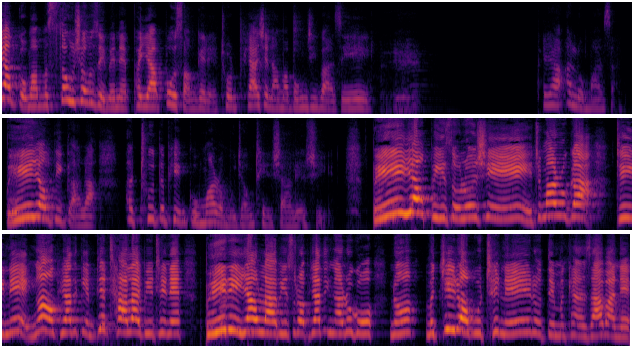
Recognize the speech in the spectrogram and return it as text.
ရက်ကိုမှမဆုံးရှုံးစေဘဲနဲ့ဖျားပို့ဆောင်ခဲ့တယ်ထို့ဖျားရှင်နာမှာဘုန်းကြီးပါစေ။ ဖဖခင်အဲ့လိုမှစားဘေးရောက်တဲ့ကာလအထူးသဖြင့်ကိုမတော်မူကြောင်းထင်ရှားလဲရှိဘေးရောက်ပြီဆိုလို့ရှိရင်ကျမတို့ကဒီနေ့ငါ့ကိုဖခင်သခင်ပြစ်ထားလိုက်ပြီထင်တယ်ဘေးတွေရောက်လာပြီဆိုတော့ဖခင်သခင်ငါတို့ကိုနော်မကြည့်တော့ဘူးထင်တယ်လို့သင်မခံစားပါနဲ့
